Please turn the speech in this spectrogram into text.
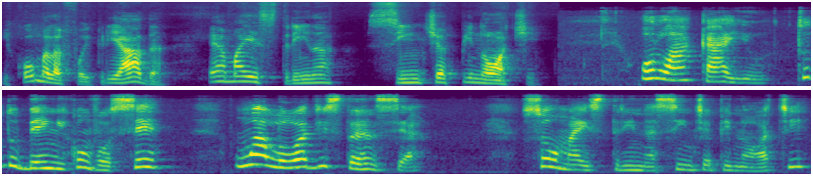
e como ela foi criada é a maestrina Cíntia Pinotti. Olá, Caio. Tudo bem e com você? Um alô à distância. Sou maestrina Cíntia Pinotti,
